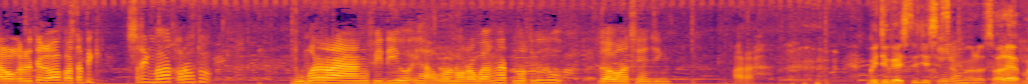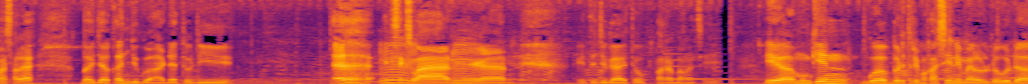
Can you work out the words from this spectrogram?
kalau kreditnya nggak apa-apa. Tapi sering banget orang tuh bumerang video. Ya Allah Nora banget. Menurut gue tuh gak banget sih anjing. Parah. Gue juga setuju sih Iya sama lo. Soalnya masalah bajakan juga ada tuh di eh Hmm. XX1 ya kan. Itu juga itu parah banget sih. Iya mungkin gue berterima kasih nih Mel udah, udah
